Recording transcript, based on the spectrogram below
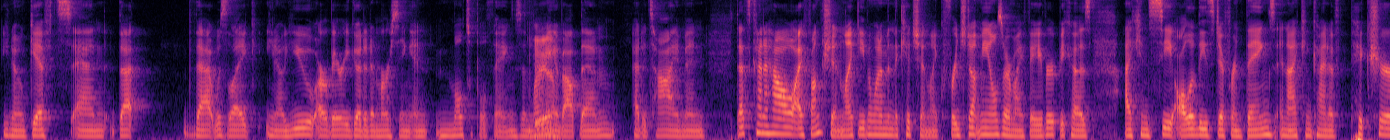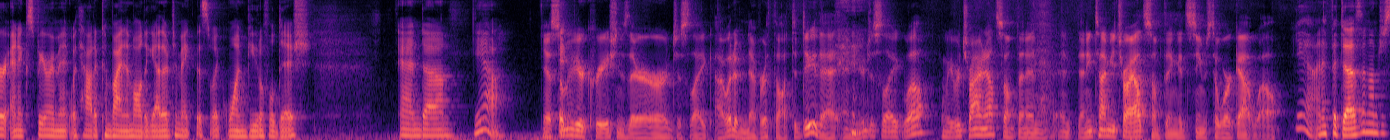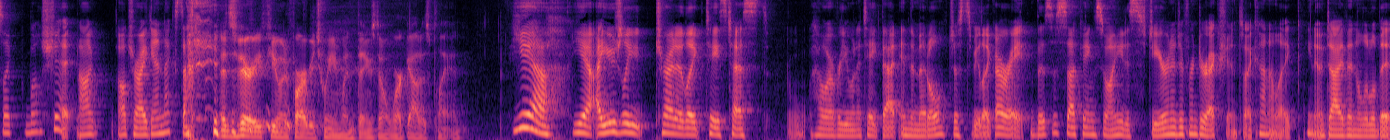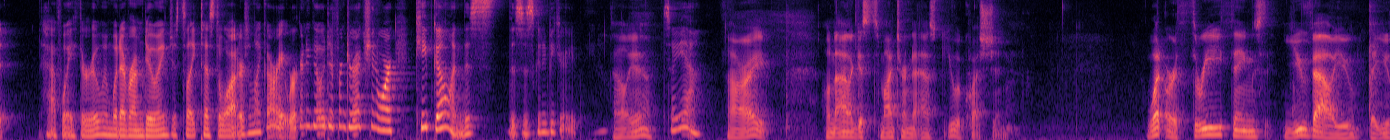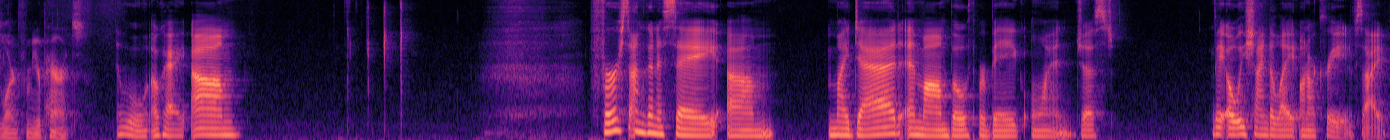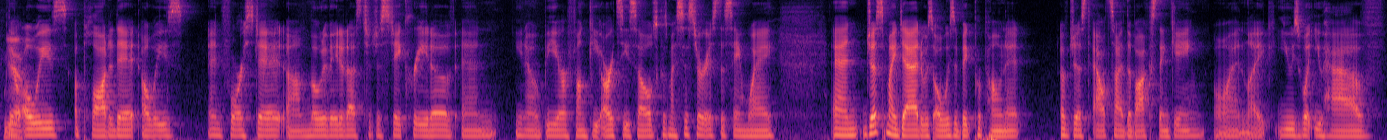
you know, gifts, and that that was like, you know, you are very good at immersing in multiple things and learning Yeah. about them at a time and that's kind of how I function. Like even when I'm in the kitchen, like fridge dump meals are my favorite because I can see all of these different things and I can kind of picture and experiment with how to combine them all together to make this like one beautiful dish. And um, yeah, yeah. Some of your creations there are just like I would have never thought to do that, and you're just like, well, we were trying out something, and, and anytime you try out something, it seems to work out well. yeah. And if it doesn't, I'm just like, well, shit, I'll I'll try again next time. It's very few and far between when things don't work out as planned. Yeah, yeah. I usually try to like taste test, however you want to take that, in the middle, just to be like, all right, this is sucking, so I need to steer in a different direction. So I kind of like, you know, dive in a little bit halfway through and whatever I'm doing, just to like test the waters. I'm like, all right, we're gonna go a different direction, or keep going. This this is gonna be great. You know? Hell yeah. So yeah. All right. Well, now I guess it's my turn to ask you a question. What are three things you value that you learned from your parents? Oh, okay. Um First, I'm going to say um my dad and mom both were big on just they always shined a light on our creative side. They Yeah. always applauded it, always enforced it, um, motivated us to just stay creative and you know be our funky artsy selves. Because my sister is the same way, and just my dad was always a big proponent of just outside the box thinking on like use what you have.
